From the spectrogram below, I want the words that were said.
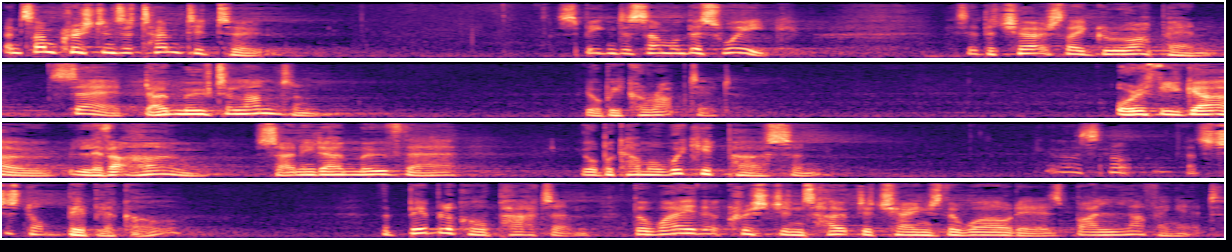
And some Christians are tempted to. Speaking to someone this week, he said the church they grew up in said, Don't move to London. You'll be corrupted. Or if you go, live at home. Certainly don't move there. You'll become a wicked person. That's, not, that's just not biblical. The biblical pattern, the way that Christians hope to change the world is by loving it,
